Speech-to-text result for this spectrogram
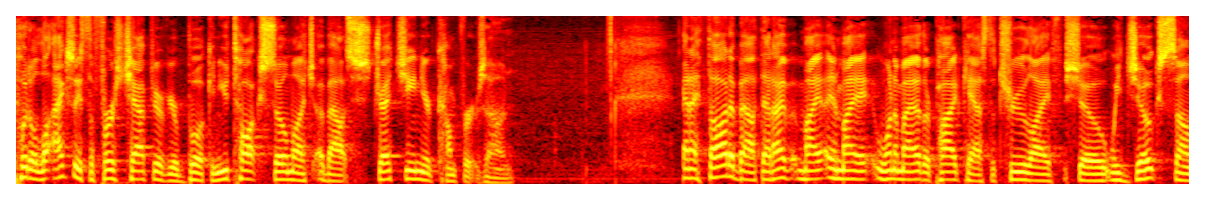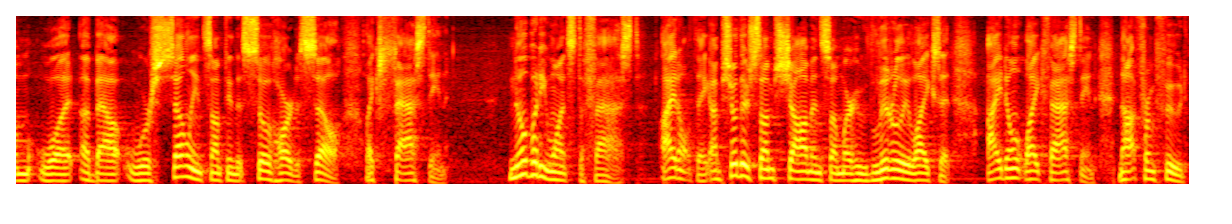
put a lot, actually, it's the first chapter of your book, and you talk so much about stretching your comfort zone. And I thought about that. I've my in my one of my other podcasts, the True Life Show, we joke somewhat about we're selling something that's so hard to sell, like fasting. Nobody wants to fast. I don't think. I'm sure there's some shaman somewhere who literally likes it. I don't like fasting, not from food.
